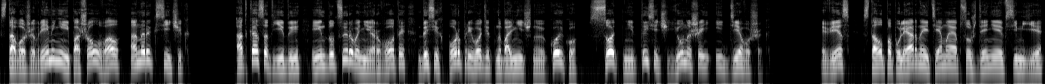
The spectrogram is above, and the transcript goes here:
С того же времени и пошел вал анорексичек. Отказ от еды и индуцирование рвоты до сих пор приводит на больничную койку сотни тысяч юношей и девушек. Вес стал популярной темой обсуждения в семье,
